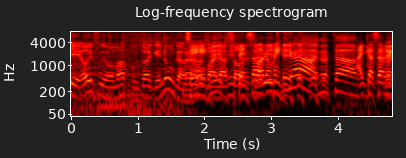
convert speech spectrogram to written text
Che, hoy fuimos más puntual que nunca. Sí, hablamos a sí, las sí, 11, pensaba lo mismo. Mirá, no está. Hay que hacer Marina.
